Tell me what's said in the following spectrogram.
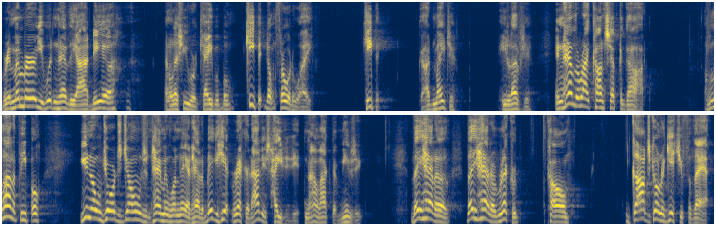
Remember, you wouldn't have the idea unless you were capable. Keep it, don't throw it away. Keep it. God made you, He loves you. And have the right concept of God. A lot of people you know, George Jones and Tammy Wynette had a big hit record. I just hated it, and I liked their music. They had a they had a record called God's to get you for that.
